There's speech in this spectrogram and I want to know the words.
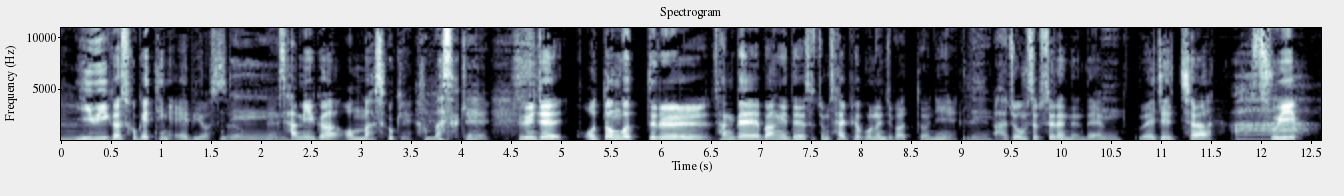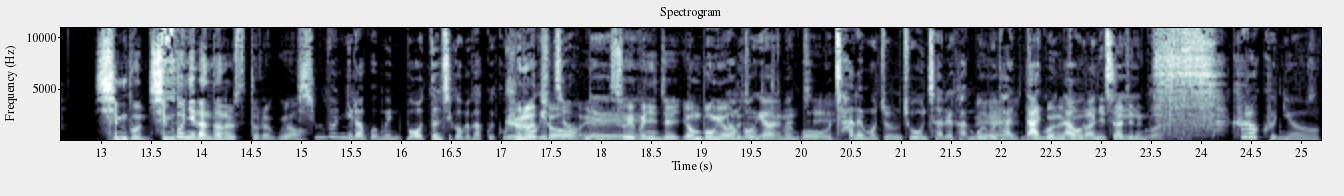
음. 2위가 소개팅 앱이었어요. 네. 네, 3위가 엄마 소개. 엄마 소개. 네. 그리고 이제 어떤 것들을 상대방에 대해서 좀 살펴보는지 봤더니 네. 아 조금 씁쓸했는데 네. 외제차, 아. 수입, 신분, 신분이란 단어를 쓰더라고요. 신분이라고 뭐 어떤 직업을 갖고 있고 그렇죠. 거겠죠. 네. 예, 수입은 이제 연봉이 어느 연봉이 정도 되는지. 차를 뭐 좀 좋은 차를 가, 몰고 예, 다 나, 나오는지 많이 따지는 것 같습니다. 그렇군요.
